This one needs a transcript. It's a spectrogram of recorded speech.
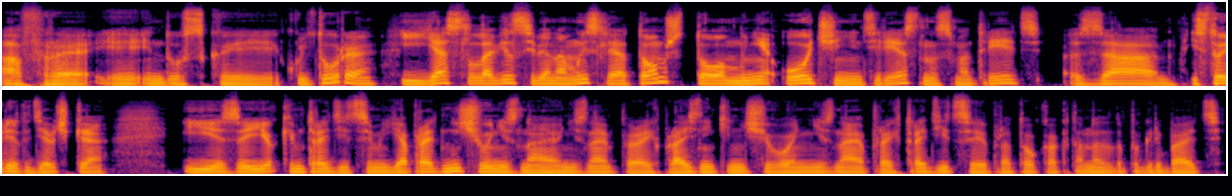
афро-индусской культуры. И я словил себя на мысли о том, что мне очень интересно смотреть за историей этой девочки и за ее какими-то традициями. Я про это ничего не знаю, не знаю про их праздники ничего, не знаю про их традиции, про то, как там надо погребать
